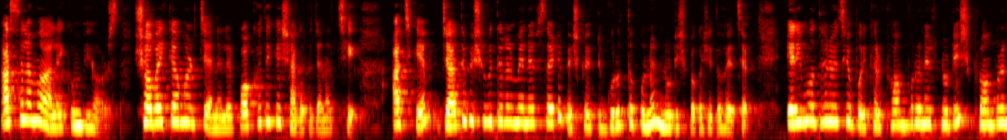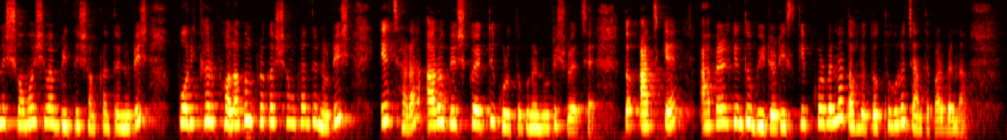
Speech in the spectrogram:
আসসালামু আলাইকুম ভিউয়ার্স, সবাইকে আমার চ্যানেলের পক্ষ থেকে স্বাগত জানাচ্ছি। আজকে জাতীয় বিশ্ববিদ্যালয়ের মেন ওয়েবসাইটে বেশ কয়েকটি গুরুত্বপূর্ণ নোটিশ প্রকাশিত হয়েছে। এরই মধ্যে রয়েছে পরীক্ষার ফর্ম পূরণের নোটিশ ফর্ম পূরণের সময়সীমা বৃদ্ধি সংক্রান্ত নোটিশ পরীক্ষার ফলাফল প্রকাশ সংক্রান্ত নোটিশ এছাড়া আরও বেশ কয়েকটি গুরুত্বপূর্ণ নোটিশ রয়েছে। তো আজকে আপনারা কিন্তু ভিডিওটি স্কিপ করবেন না, তাহলে তথ্যগুলো জানতে পারবেন না।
